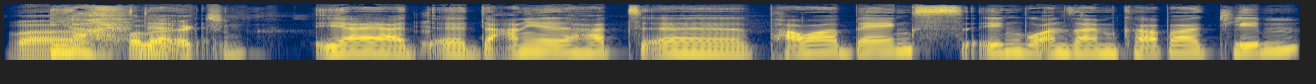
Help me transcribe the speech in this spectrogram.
War Ja, voller der- Action. ja, ja, äh, Daniel hat äh, Powerbanks irgendwo an seinem Körper kleben,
